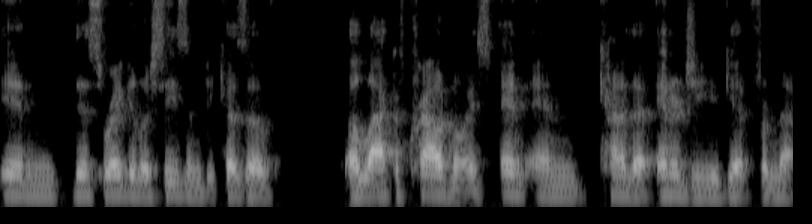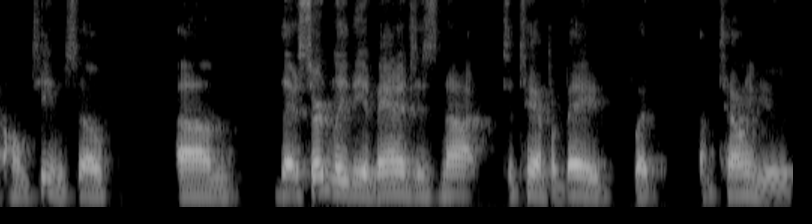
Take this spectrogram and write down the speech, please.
in this regular season because of a lack of crowd noise and and kind of that energy you get from that home team. So um, there's certainly the advantage is not to Tampa Bay, but I'm telling you,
